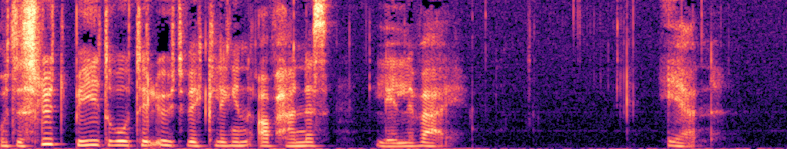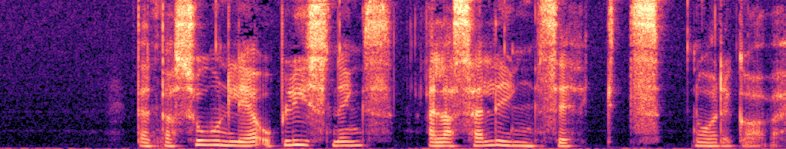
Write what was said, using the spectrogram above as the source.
og til slutt bidro til utviklingen av hennes lille vei. 1. Den personlige opplysnings- eller selvinnsikts nådegave.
